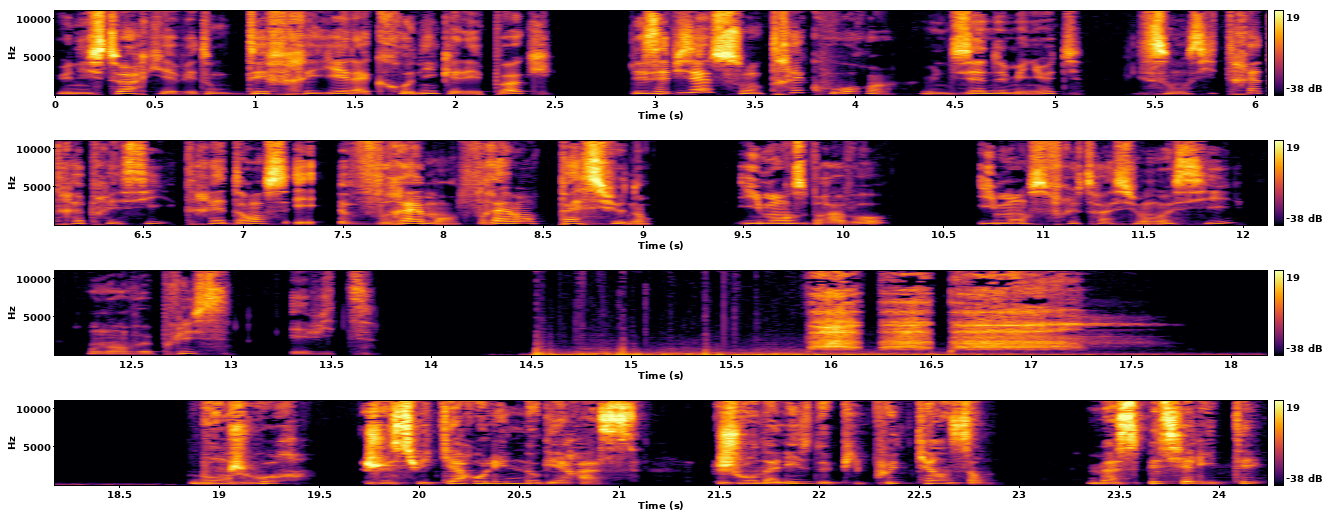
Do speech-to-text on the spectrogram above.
Une histoire qui avait donc défrayé la chronique à l'époque. Les épisodes sont très courts, une dizaine de minutes. Ils sont aussi très très précis, très denses et vraiment, vraiment passionnants. Immense bravo, immense frustration aussi. On en veut plus et vite. Bonjour, je suis Caroline Nogueras, journaliste depuis plus de 15 ans. Ma spécialité,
